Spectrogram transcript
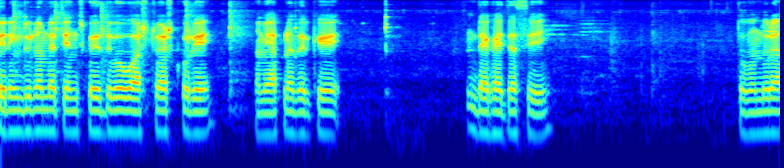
বেরিং দুটো আমরা চেঞ্জ করে দেবো ওয়াশ টোয়াশ করে। আমি আপনাদেরকে দেখাইতেছি। তো বন্ধুরা,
